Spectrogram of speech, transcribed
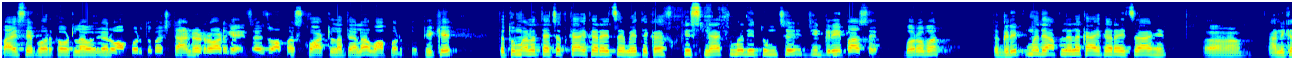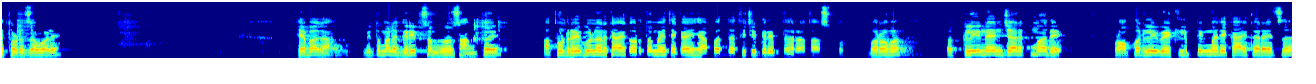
बायसेप वर्कआउटला वगैरे वापरतो. पण स्टँडर्ड रॉड घ्यायचा आहे जो आपण स्क्वॉटला त्याला वापरतो. ठीक आहे? तर तुम्हाला त्याच्यात काय करायचं आहे माहिती आहे का की स्नॅचमध्ये तुमचे जी ग्रीप असेल बरोबर? तर ग्रीपमध्ये आपल्याला काय करायचं आहे? आणखी थोडं जवळ आहे. हे बघा मी तुम्हाला ग्रीप समजून सांगतोय. आपण रेग्युलर काय करतो माहितीये का? ह्या पद्धतीची ग्रीप धरत असतो. बरोबर? क्लीन अँड जर्कमध्ये प्रॉपरली वेट लिफ्टिंगमध्ये काय करायचं?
